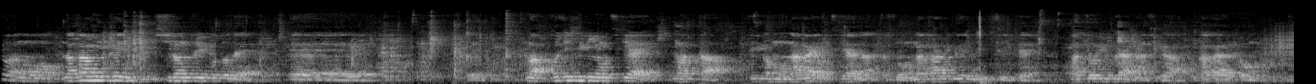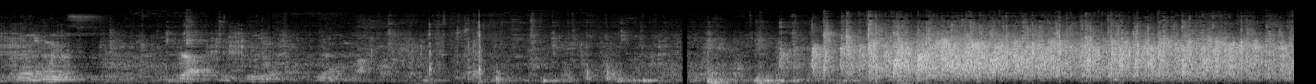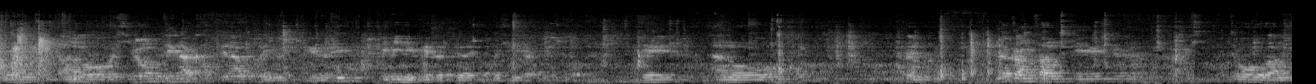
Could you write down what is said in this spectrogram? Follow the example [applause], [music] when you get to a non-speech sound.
今日はあの中上健治一論ということで、えーえー、まあ、個人的にお付き合いもあったというかもう長いお付き合いになったその中上健治について、まあ、興味深い話が伺えると思,、えー、思います。では、よろしくお願いします。に受け取ってほしいわけですけど、で、あの、中野さんっていう人を、あの、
